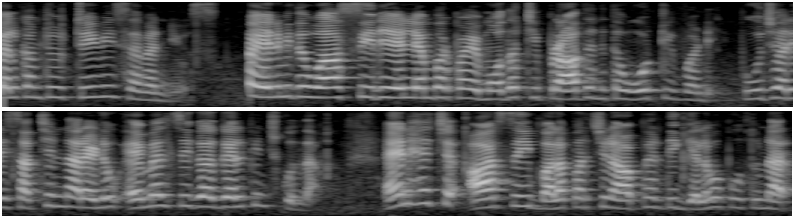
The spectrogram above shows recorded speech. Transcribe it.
welcome to TV seven news. ఎనిమిదవ సీరియల్ నెంబర్పై మొదటి ప్రాధాన్యత ఓటు ఇవ్వండి పూజారి సత్యనారాయణ ఎమ్మెల్సీగా గెలిపించుకుందాం. ఎన్హెచ్ఆర్సీ బలపరిచిన అభ్యర్థి గెలవబోతున్నారు.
